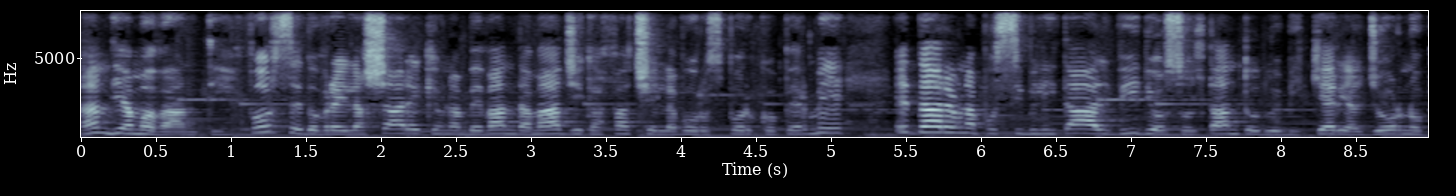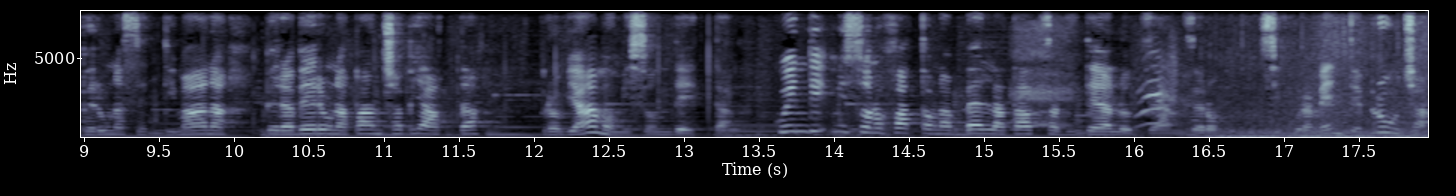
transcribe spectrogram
Andiamo avanti. Forse dovrei lasciare che una bevanda magica faccia il lavoro sporco per me e dare una possibilità al video soltanto due bicchieri al giorno per una settimana per avere una pancia piatta? Proviamo, mi son detta. Quindi mi sono fatta una bella tazza di tè allo zenzero. Sicuramente brucia,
